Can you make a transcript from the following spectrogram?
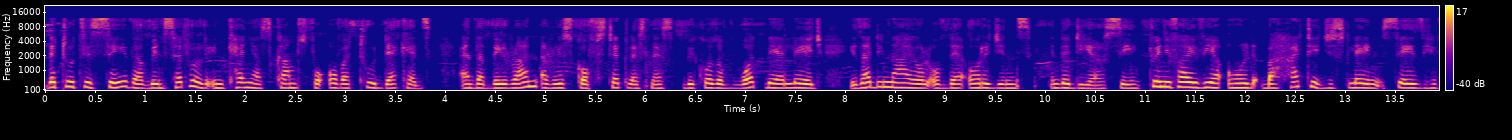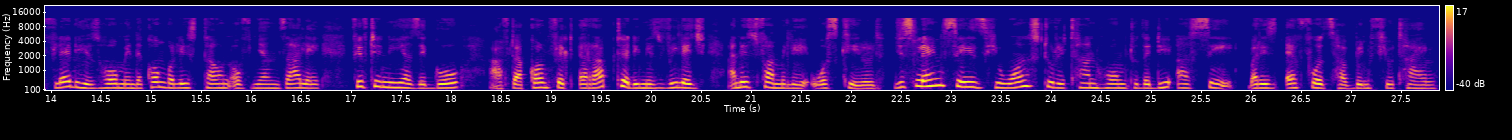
The Tutsis say they have been settled in Kenya's camps for over two decades and that they run a risk of statelessness because of what they allege is a denial of their origins in the DRC. 25-year-old Bahati Gislaine says he fled his home in the Congolese town of Nyanzale 15 years ago after conflict erupted in his village and his family was killed. Gislaine says he wants to return home to the DRC, but his efforts have been futile.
